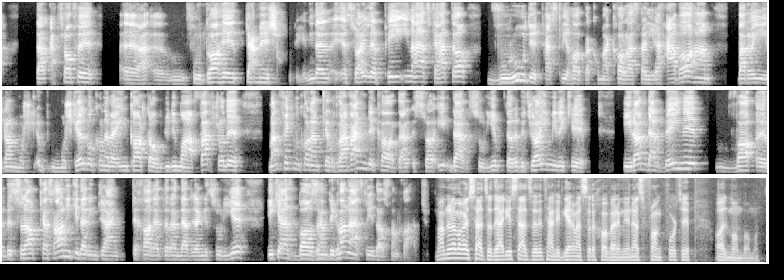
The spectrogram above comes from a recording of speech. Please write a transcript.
در اطراف فرودگاه دمشق بوده. یعنی در اسرائیل پی این هست که حتی ورود تسلیحات و کمک ها از طریق هوا هم برای ایران مشکل بکنه و این کار تا حدودی موفق شده. من فکر می‌کنم که روند کار در اسرائیل در سوریه داره به جایی میره که ایران در بین به کسانی که در این جنگ دخالت دارن در جنگ سوریه یکی از بازندگان اصلی داستان خواهد شد. ممنونم آقای صدزاده علی صدزاده تحلیلگر مسائل خاورمیانه از فرانکفورت آلمان با ما.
